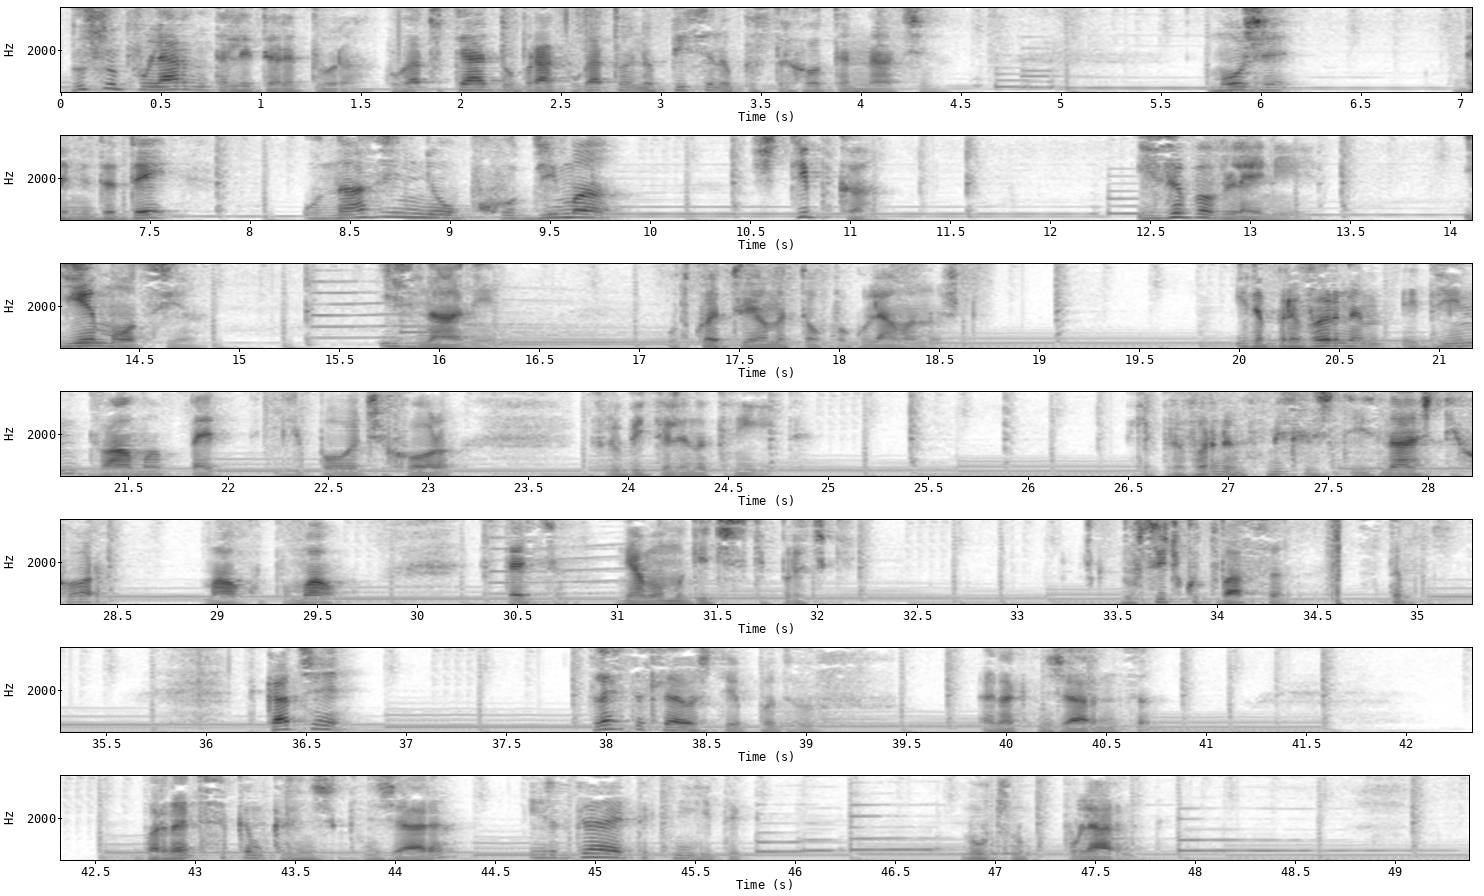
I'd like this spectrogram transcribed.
Научно-полярната литература, когато тя е добра, когато е написана по страхотен начин, може да ни даде унази необходима щипка и забавление, и емоция, и знание, от което имаме толкова голяма нужда. И да превърнем един, двама, пет или повече хора в любители на книгите. Да ги превърнем в мислещи и знаещи хора, малко по малко. Естествено, няма магически пръчки. Но всичко това са стъпки. Така че, влезте следващия път в една книжарница, върнете се към книжаря и разгледайте книгите, научно-популярните.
